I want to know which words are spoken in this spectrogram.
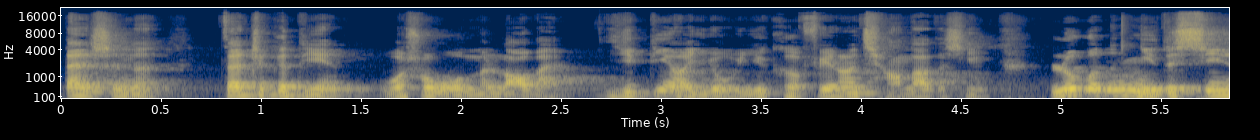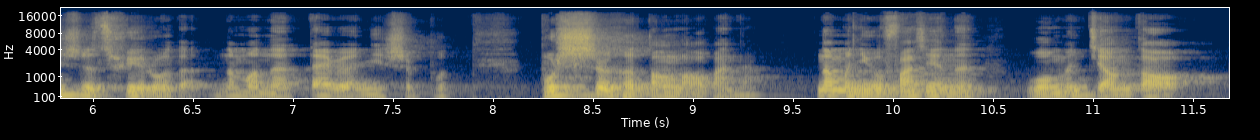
但是呢，在这个点，我说我们老板一定要有一颗非常强大的心。如果呢你的心是脆弱的，那么呢代表你是不不适合当老板的。那么你会发现呢，我们讲到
